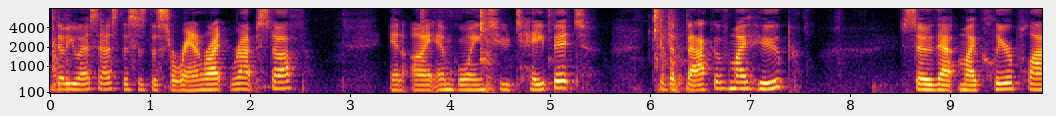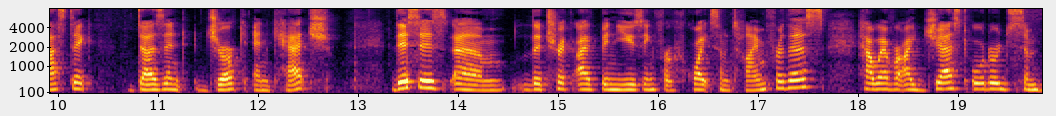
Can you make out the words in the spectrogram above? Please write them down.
WSS. This is the saran wrap stuff and I am going to tape it to the back of my hoop so that my clear plastic doesn't jerk and catch. This is um, the trick I've been using for quite some time for this. However, I just ordered some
